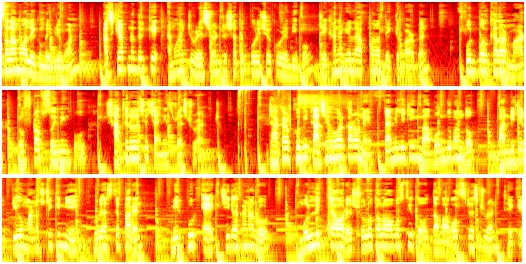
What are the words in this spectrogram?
আসসালামু আলাইকুম এভরিওয়ান আজকে আপনাদেরকে এমন একটি রেস্টুরেন্টের সাথে পরিচয় করে দিব, যেখানে গেলে আপনারা দেখতে পারবেন ফুটবল খেলার মাঠ, রুফটপ সুইমিং পুল, সাথে রয়েছে চাইনিজ রেস্টুরেন্ট। ঢাকার খুবই কাছে হওয়ার কারণে ফ্যামিলি কিংবা বন্ধু বান্ধব বা নিজের প্রিয় মানুষটিকে নিয়ে ঘুরে আসতে পারেন মিরপুর এক চিড়িয়াখানা রোড, মল্লিক টাওয়ারের ষোলোতলা অবস্থিত দ্য বাবলস রেস্টুরেন্ট থেকে।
